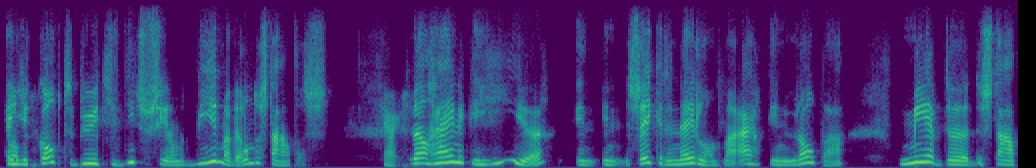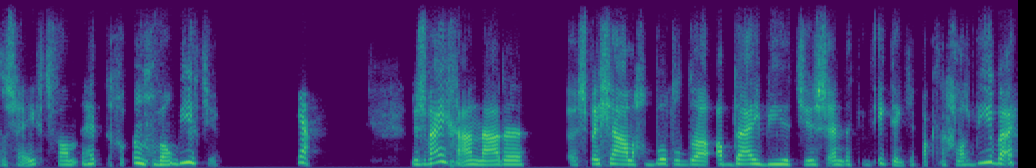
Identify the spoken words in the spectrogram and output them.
En je koopt het biertje niet zozeer om het bier, maar wel om de status. Juist. Terwijl Heineken hier, in, in, zeker in Nederland, maar eigenlijk in Europa, meer de, de status heeft van het, een gewoon biertje. Ja. Dus wij gaan naar de uh, speciale gebottelde abdijbiertjes. En de, ik denk, je pakt er een glas bier bij.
